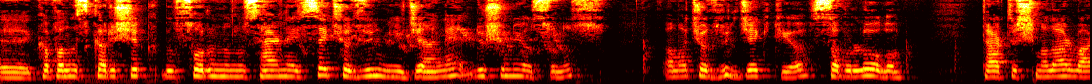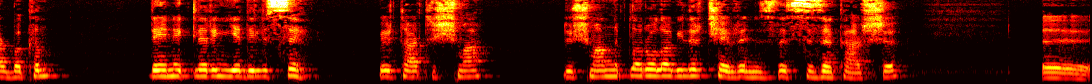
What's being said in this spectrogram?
E, kafanız karışık. Bu sorununuz her neyse çözülmeyeceğini düşünüyorsunuz. Ama çözülecek diyor. Sabırlı olun. Tartışmalar var bakın. Değneklerin yedilisi bir tartışma, düşmanlıklar olabilir çevrenizde size karşı. Ee,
